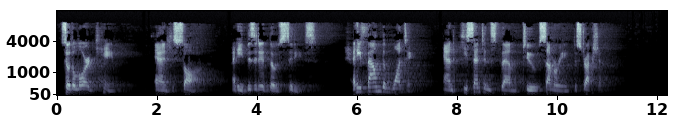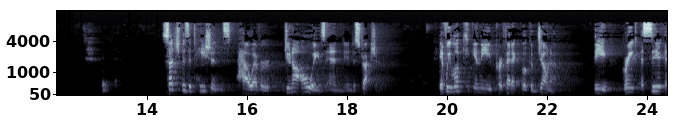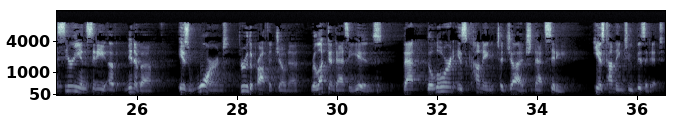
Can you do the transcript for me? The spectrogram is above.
So the Lord came, and he saw, and he visited those cities, and he found them wanting, and he sentenced them to summary destruction. Such visitations, however, do not always end in destruction. If we look in the prophetic book of Jonah, the great Assyrian city of Nineveh is warned through the prophet Jonah, reluctant as he is, that the Lord is coming to judge that city. He is coming to visit it.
